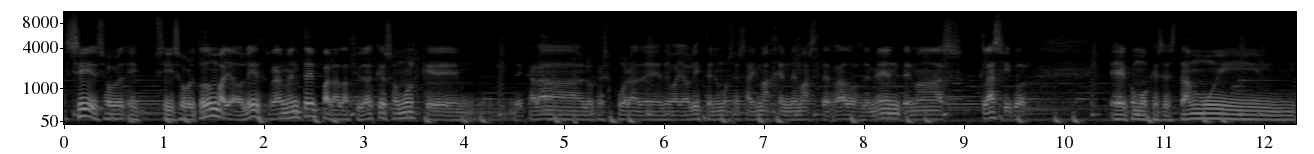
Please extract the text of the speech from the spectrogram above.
Sí sobre, sí, sobre todo en Valladolid. Realmente para la ciudad que somos, que de cara a lo que es fuera de Valladolid tenemos esa imagen de más cerrados de mente, más clásicos. Eh, como que se está muy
